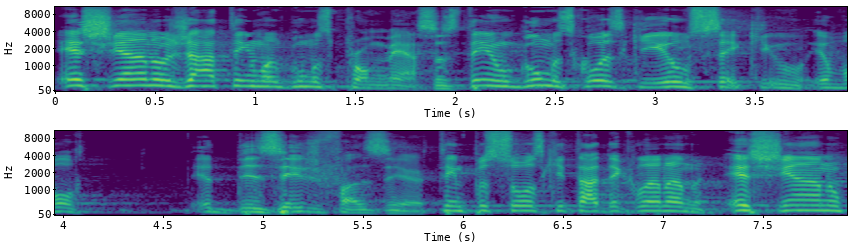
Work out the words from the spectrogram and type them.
Este ano já tenho algumas promessas, tem algumas coisas que eu sei que eu, vou, eu desejo fazer. Tem pessoas que estão tá declarando: este ano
